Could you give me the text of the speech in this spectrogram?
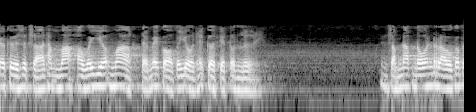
ก็คือศึกษาธรรมะเอาไว้เยอะมาก แต่ไม่ก่อประโยชน์ให้เกิดแก่ตนเลย สำนักโน้นเราก็ไป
